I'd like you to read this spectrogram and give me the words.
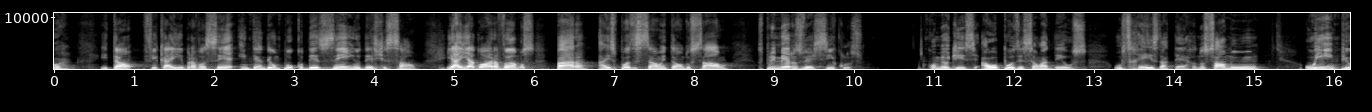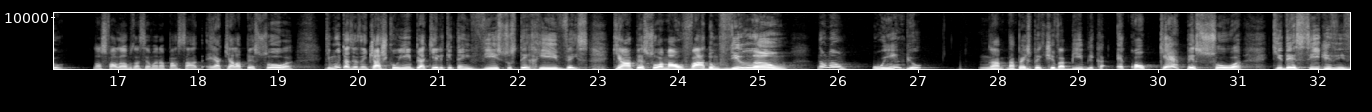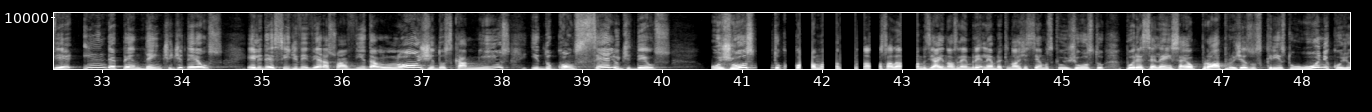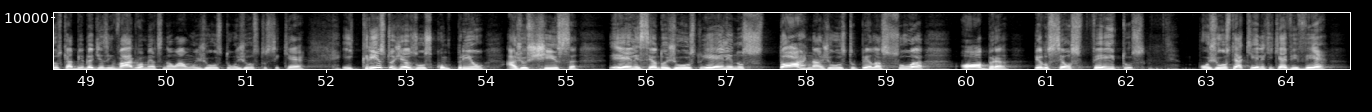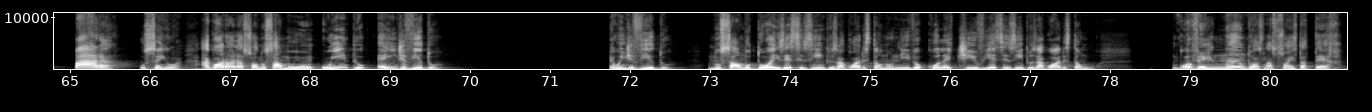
Então, fica aí para você entender um pouco o desenho deste salmo. E aí agora vamos para a exposição então do salmo, os primeiros versículos. Como eu disse, a oposição a Deus, os reis da terra. No Salmo 1, o ímpio, nós falamos na semana passada, é aquela pessoa que muitas vezes a gente acha que o ímpio é aquele que tem vícios terríveis, que é uma pessoa malvada, um vilão. Não, não. O ímpio na, na, perspectiva bíblica, é qualquer pessoa que decide viver independente de Deus. Ele decide viver a sua vida longe dos caminhos e do conselho de Deus. O justo, como nós falamos, e aí nós lembre, lembra que nós dissemos que o justo, por excelência, é o próprio Jesus Cristo, o único justo, que a Bíblia diz em vários momentos, não há um justo, um justo sequer. E Cristo Jesus cumpriu a justiça, ele sendo justo, e ele nos torna justo pela sua obra, pelos seus feitos. O justo é aquele que quer viver para o Senhor. Agora, olha só, no Salmo 1, o ímpio é indivíduo. É um indivíduo. No Salmo 2, esses ímpios agora estão no nível coletivo. E esses ímpios agora estão governando as nações da terra.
